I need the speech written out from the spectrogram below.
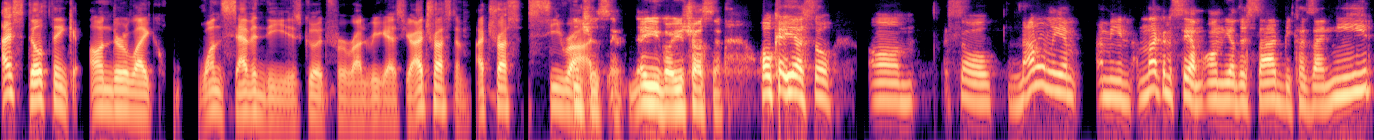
I still think under like 170 is good for Rodriguez here. I trust him. I trust C Rod. Interesting. There you go. You trust him. Okay, yeah. So um so not only am I mean, I'm not gonna say I'm on the other side because I need,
